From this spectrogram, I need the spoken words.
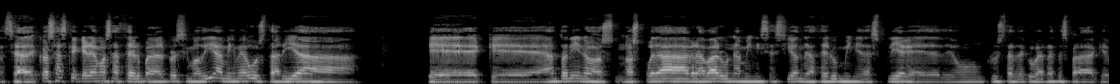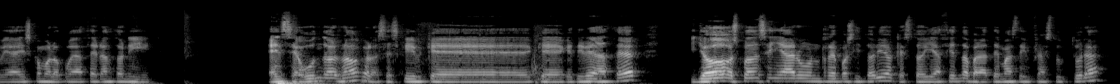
o sea, de cosas que queremos hacer para el próximo día, a mí me gustaría que, que Anthony nos, nos pueda grabar una mini sesión de hacer un mini despliegue de un clúster de Kubernetes para que veáis cómo lo puede hacer Anthony en segundos, ¿no? Con los scripts que, que, tiene de hacer. Y yo os puedo enseñar un repositorio que estoy haciendo para temas de infraestructura,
